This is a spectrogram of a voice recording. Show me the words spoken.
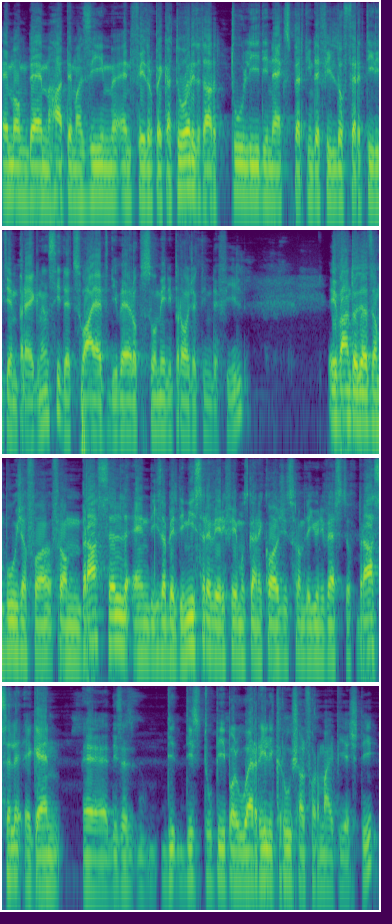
Among them, Hatem Azim and Fedro Peccatori, that are two leading experts in the field of fertility and pregnancy. That's why I've developed so many projects in the field. Evandro de for, from Brussels and Isabelle Demeestere, very famous gynecologist from the University of Brussels, again uh, is, these two people were really crucial for my PhD.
